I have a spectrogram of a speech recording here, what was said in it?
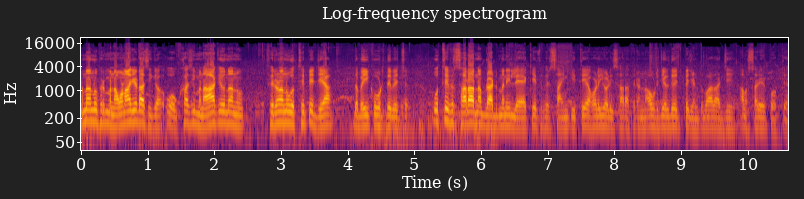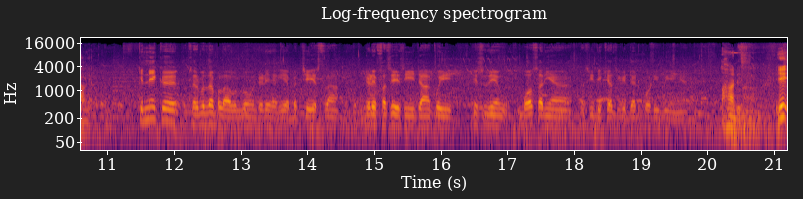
ਉਹਨਾਂ ਨੂੰ ਫਿਰ ਮਨਾਉਣਾ ਜਿਹੜਾ ਸੀਗਾ ਉਹ ਔਖਾ ਸੀ, ਮਨਾ ਕੇ ਉਹਨਾਂ ਨੂੰ ਫਿਰ ਉਹਨਾਂ ਨੂੰ ਉੱਥੇ ਭੇਜਿਆ ਦੁਬਈ ਕੋਰਟ ਦੇ ਵਿੱਚ। ਉੱਥੇ ਫਿਰ ਸਾਰਾ ਉਹਨਾਂ ਬਲੱਡ ਮਨੀ ਲੈ ਕੇ ਤੇ ਫਿਰ ਸਾਈਨ ਕੀਤੇ ਆ ਹੌਲੀ ਹੌਲੀ ਸਾਰਾ ਫਿਰ ਆਊਟ ਜੇਲ੍ਹ ਦੇ ਵਿੱਚ ਭੇਜਣ ਤੋਂ ਬਾਅਦ ਅੱਜ ਅੰਮ੍ਰਿਤਸਰ ਏਅਰਪੋਰਟ ਤੇ ਆ ਗਿਆ। ਕਿੰਨੇ ਕੁ ਸਰਬੱਤ ਦਾ ਭਲਾ ਵੱਲੋਂ ਜਿਹੜੇ ਹੈਗੇ ਆ ਬੱਚੇ ਇਸ ਤਰ੍ਹਾਂ ਜਿਹੜੇ ਫਸੇ ਸੀ ਜਾਂ ਕੋਈ ਇਸ ਦੀਆਂ ਬਹੁਤ ਸਾਰੀਆਂ ਅਸੀਂ ਦੇਖਿਆ ਸੀ ਕਿ ਡੈੱਡ ਬੋਡੀ ਵੀ ਆਈਆਂ। ਹਾਂਜੀ। ਇਹ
